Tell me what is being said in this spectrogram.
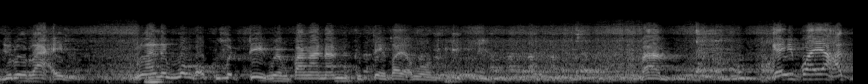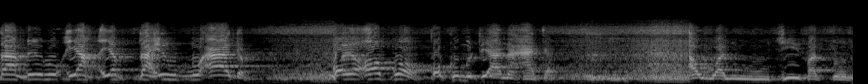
njero rahim. Mulane wong kok gumedhe kowe pangananmu getih kaya ngono. Paham? Kaifa yahtaqiru yaftahu ibnu Adam. Kaya apa kok gumedhe anak Adam? Awaluhu jifatun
